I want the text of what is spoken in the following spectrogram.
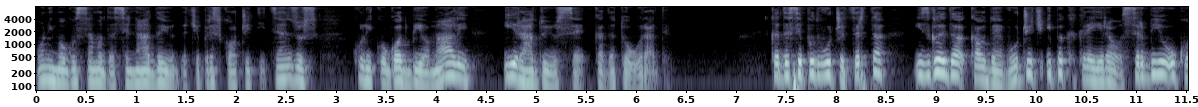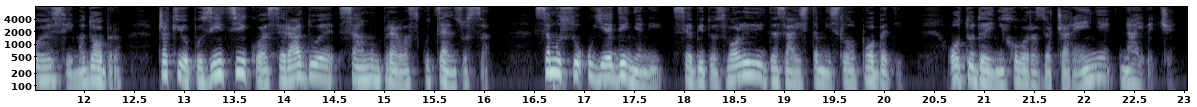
oni mogu samo da se nadaju da će preskočiti cenzus koliko god bio mali i raduju se kada to urade. Kada se podvuče crta, izgleda kao da je Vučić ipak kreirao Srbiju u kojoj je svima dobro, čak i opoziciji koja se raduje samom prelasku cenzusa. Samo su ujedinjeni sebi dozvolili da zaista misle o pobedi. Otuda je njihovo razočarenje najveće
